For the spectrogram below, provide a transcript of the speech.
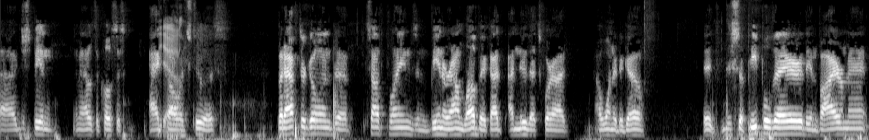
Uh, just being, I mean, that was the closest ag Yeah. college to us. But after going to South Plains and being around Lubbock, I, I knew that's where I I wanted to go. It just the people there, the environment,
